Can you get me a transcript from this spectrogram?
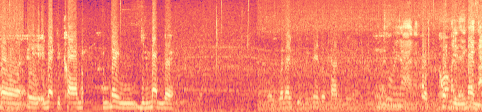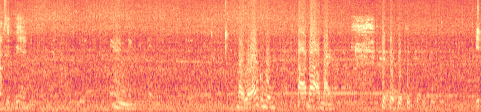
เออไอ้ไอ้แมจิกคอมน แม่งยิงแม่นเลยวันนั้นกินยิงได้ทุกคันจริงสู้ไม่ได้นะโคตรเพราะมันเหลือโคตรยิงแค่แม่นสามสิบวิเองอืมไม่แล้วคุณหนุ่มตาหน้าเอาใหม่พี่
